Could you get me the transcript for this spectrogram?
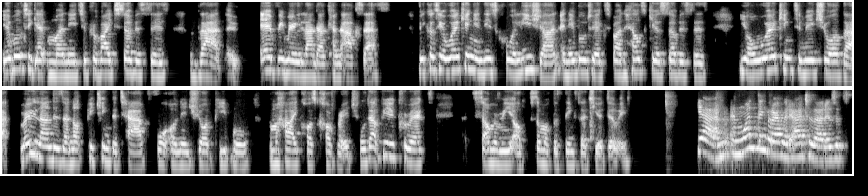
you're able to get money to provide services that every Marylander can access because you're working in this coalition and able to expand healthcare services, you're working to make sure that Marylanders are not picking the tab for uninsured people from high cost coverage. Would that be a correct summary of some of the things that you're doing? Yeah, and, one thing that I would add to that is it's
